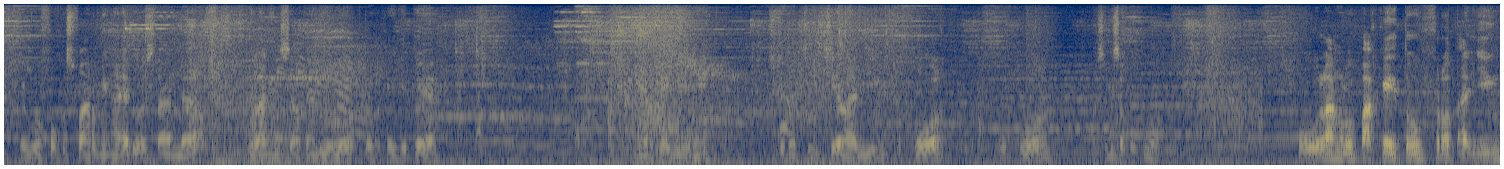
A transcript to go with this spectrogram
Oke, gua fokus farming aja dulu standar. Hilangin shieldnya dulu, tuh kayak gitu ya. Biar kayak gini. Terus kita cicil anjing, pukul, pukul, masih bisa pukul. Pulang lu pakai itu fruit anjing.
